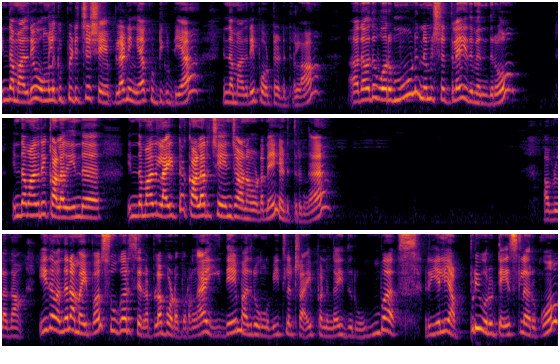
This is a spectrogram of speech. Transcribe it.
இந்த மாதிரி உங்களுக்கு பிடிச்ச ஷேப்பில் நீங்கள் குட்டி குட்டியாக இந்த மாதிரி போட்டு எடுத்துடலாம். அதாவது ஒரு மூணு நிமிஷத்தில் இது வெந்துடும் இந்த மாதிரி கலர் இந்த இந்த மாதிரி லைட்டாக கலர் சேஞ்ச் ஆன உடனே எடுத்துருங்க. அவ்வளோதான் இதை வந்து நம்ம இப்போ சுகர் சிரப்பில் போட போகிறோங்க இதே மாதிரி உங்கள் வீட்டில் ட்ரை பண்ணுங்கள் இது ரொம்ப ரியலி அப்படி ஒரு டேஸ்ட்டில் இருக்கும்.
